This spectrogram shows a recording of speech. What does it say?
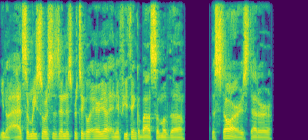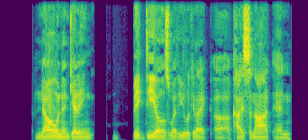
you know, add some resources in this particular area. And if you think about some of the the stars that are known and getting big deals, whether you look at like uh, a Kai Cenat and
